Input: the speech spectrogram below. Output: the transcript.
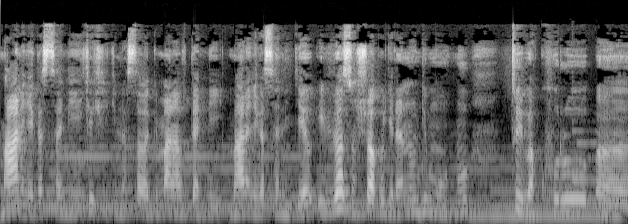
mana nyagasani ni cyo kintu nasabaga imana avuga nti mana nyagasani njyewe ibibazo nshobora kugira n'undi muntu turi bakuru eh,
